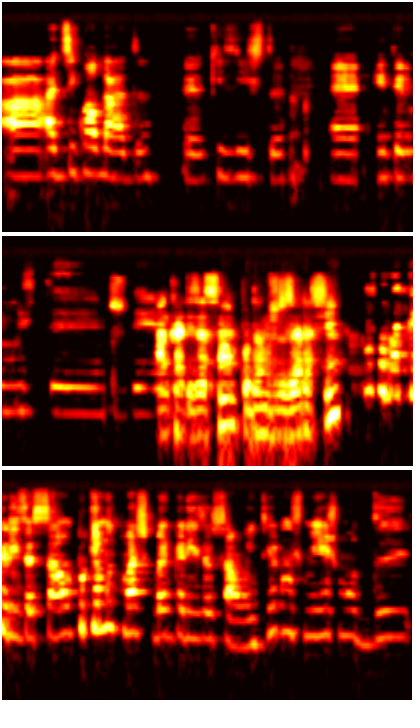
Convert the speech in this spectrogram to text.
a, desigualdade eh, que existe é, em termos de, de, Bancarização, podemos dizer assim? Bancarização, porque é muito mais que bancarização, em termos mesmo de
